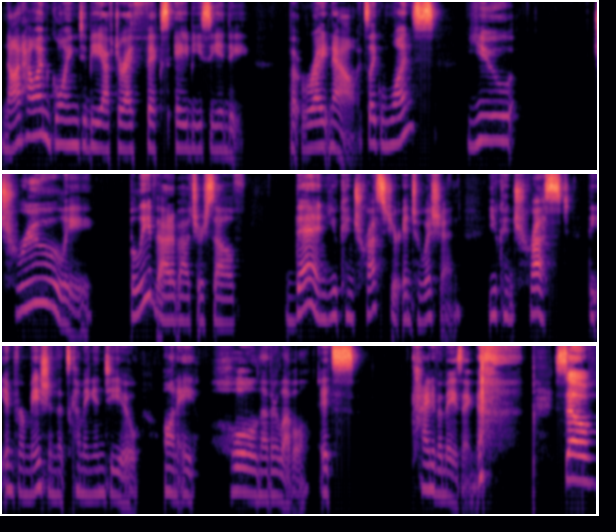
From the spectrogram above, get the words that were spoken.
not how I'm going to be after I fix A, B, C, and D, but right now. It's like once you truly believe that about yourself, then you can trust your intuition. You can trust the information that's coming into you on a whole nother level. It's kind of amazing. so,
